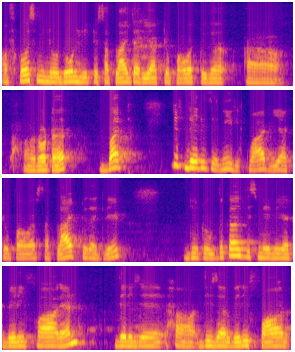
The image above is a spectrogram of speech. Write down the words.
of course we know don't need to supply the reactive power to the uh, rotor. But if there is any required reactive power supplied to the grid due to because this may be at very far end there is a uh, these are very far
